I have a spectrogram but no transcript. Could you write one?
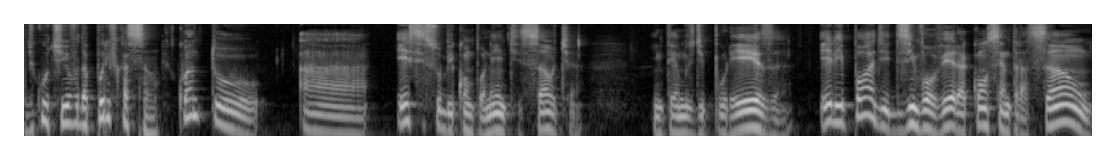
de cultivo da purificação. Quanto a esse subcomponente Saucha, em termos de pureza, ele pode desenvolver a concentração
